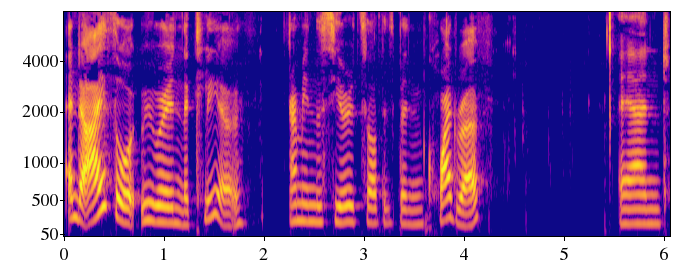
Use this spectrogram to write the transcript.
and I thought we were in the clear. I mean, this year itself has been quite rough. And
